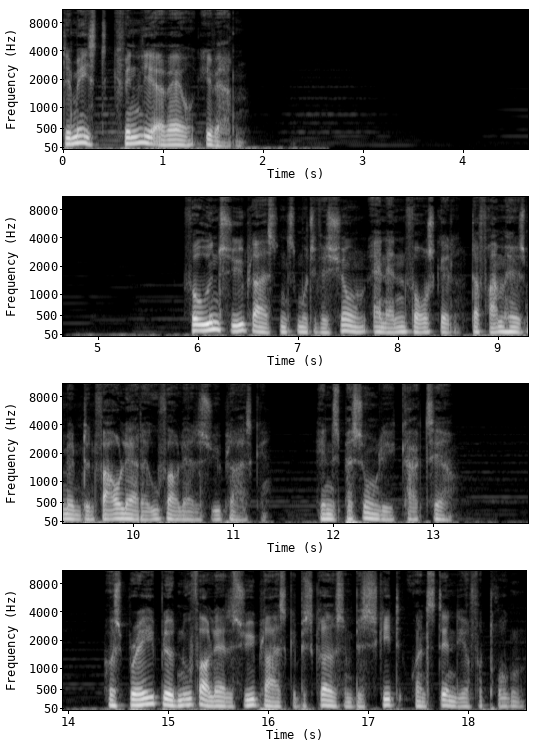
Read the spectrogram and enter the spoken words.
Det mest kvindelige erhverv i verden. For uden sygeplejerskens motivation er en anden forskel, der fremhæves mellem den faglærte og ufaglærte sygeplejerske. Hendes personlige karakter. Hos Bray blev den ufaglærte sygeplejerske beskrevet som beskidt, uanstændig og fordrukken.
